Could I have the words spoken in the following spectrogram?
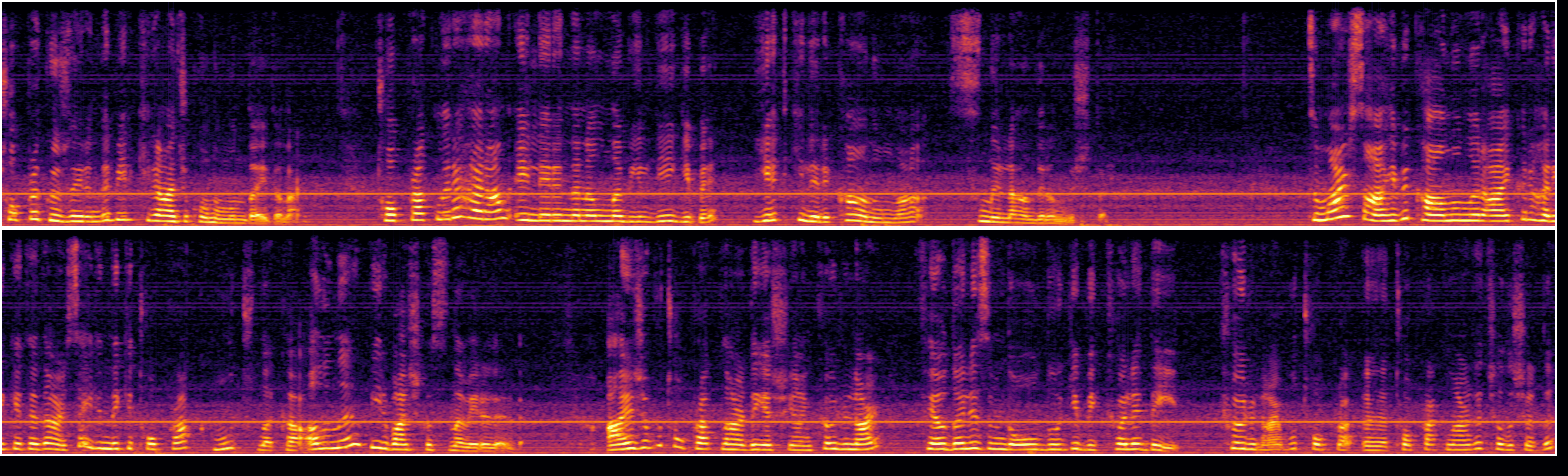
toprak üzerinde bir kiracı konumundaydılar. Toprakları her an ellerinden alınabildiği gibi yetkileri kanunla sınırlandırılmıştır. Tımar sahibi kanunlara aykırı hareket ederse elindeki toprak mutlaka alınır bir başkasına verilirdi. Ayrıca bu topraklarda yaşayan köylüler feodalizmde olduğu gibi köle değil. Köylüler bu toprak, e, topraklarda çalışırdı.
